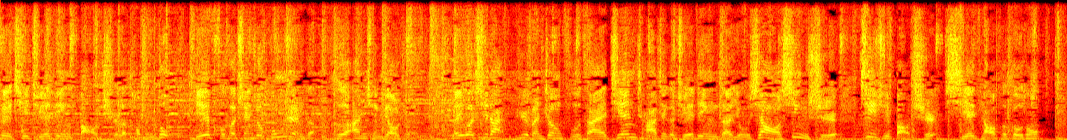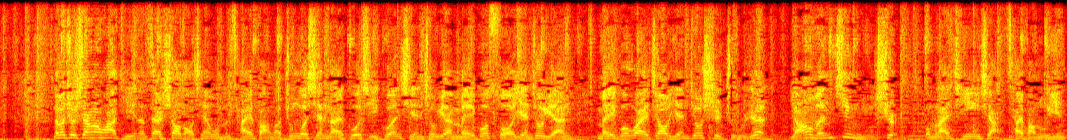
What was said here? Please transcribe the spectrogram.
对其决定保持了透明度，也符合全球公认的核安全标准。美国期待日本政府在监察这个决定的有效性时，继续保持协调和沟通。那么就相关话题呢，在稍早前我们采访了中国现代国际关系研究院美国所研究员、美国外交研究室主任杨文静女士，我们来听一下采访录音。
